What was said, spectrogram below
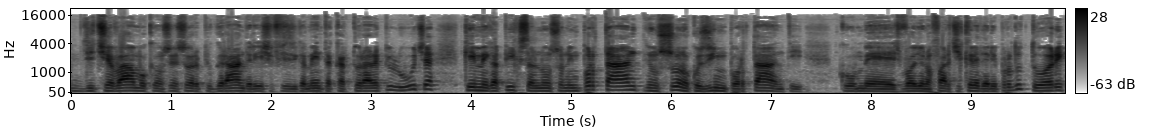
dicevamo che un sensore più grande riesce fisicamente a catturare più luce, che i megapixel non sono importanti, non sono così importanti come vogliono farci credere i produttori.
